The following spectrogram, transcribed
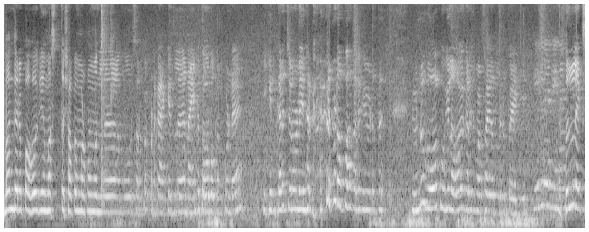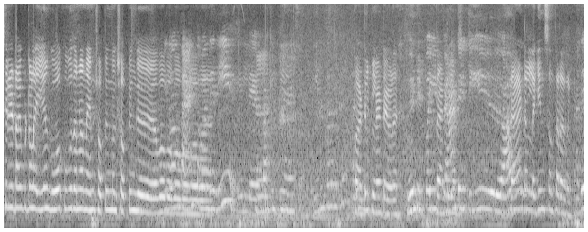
ಬಂದಿರಪ್ಪ ಹೋಗಿ ಮಸ್ತ್ ಶಾಪಿಂಗ್ ಮಾಡ್ಕೊಂಡು ಬಂದ್ಲ ಮೂರು ಸಾವಿರ ರೂಪಾಯಿ ಪಟಕ ಹಾಕಿದ್ಲ ನಾ ಏನು ತಗೋಬೇಕು ಅನ್ಕೊಂಡೆ ಈಗಿನ ಖರ್ಚು ನೋಡಿ ನಾ ಬೇಡ ಬಿಡಪ್ಪ ಅದಕ್ಕೆ ಬಿಡುತ್ತೆ ಇನ್ನೂ ಗೋವಾಕ್ಕೆ ಹೋಗಿಲ್ಲ ಅವಾಗ ಖರ್ಚು ಮಾಡ್ಸಾಗತ್ತೆ ರೂಪಾಯಿ ಫುಲ್ ಎಕ್ಸಿಡೆಂಟ್ ಆಗ್ಬಿಟ್ಟಲ್ಲ ಏನು ಗೋವಾಕ್ಕೆ ಹೋಗೋದನ್ನ ನಾನು ಏನು ಶಾಪಿಂಗ್ ಮ್ಯಾಗ ಶಾಪಿಂಗ್ ಪಾಟೀಲ್ ಪ್ಲಾಂಟ್ ಹೇಳ. ಪ್ಯಾಂಟ್ ಲಗಿನ್ಸ್ ಅಂತಾರ ಅದಕ್ಕೆ. ಅದೇ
